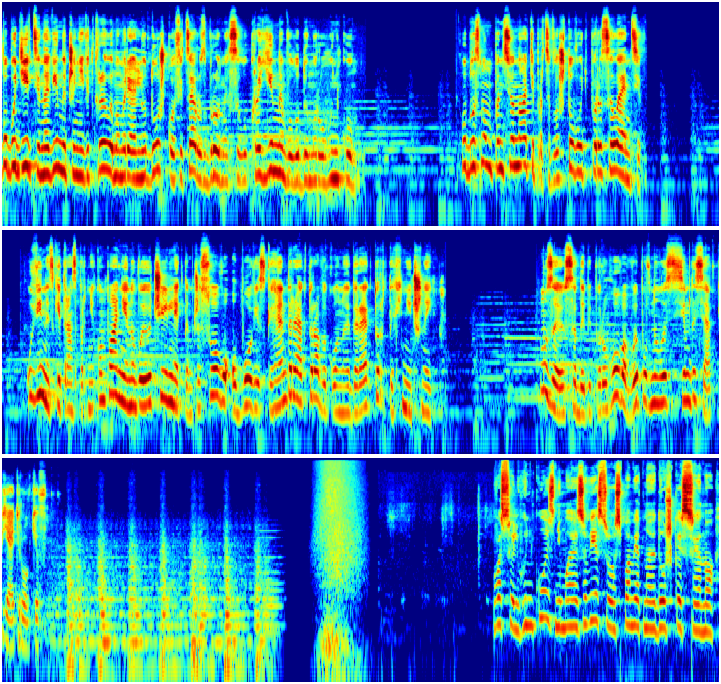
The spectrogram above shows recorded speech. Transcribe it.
В Ободівці на Вінничині відкрили меморіальну дошку офіцеру Збройних сил України Володимиру Гуньку. В обласному пансіонаті працевлаштовують переселенців. У Вінницькій транспортній компанії новий очільник тимчасово обов'язки гендиректора виконує директор технічний. Музею садибі Пирогова виповнилось 75 років. Василь Гунько знімає завісу з пам'ятної дошки сину.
